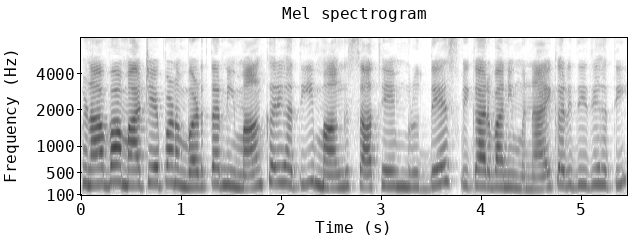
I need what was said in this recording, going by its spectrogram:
ભણાવવા માટે પણ વળતરની માંગ કરી હતી. માંગ સાથે મૃતદેહ સ્વીકારવાની મનાઈ કરી દીધી હતી.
